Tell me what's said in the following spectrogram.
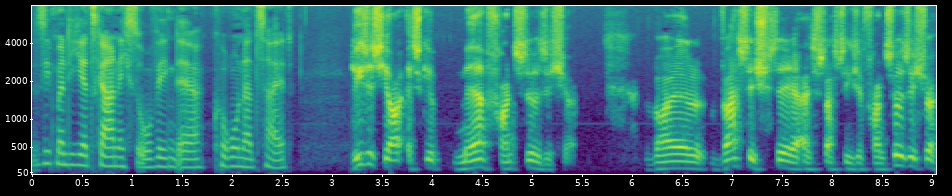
sieht man die jetzt gar nicht so wegen der Corona-Zeit? Dieses Jahr, es gibt mehr Französische weil was ich sehe, ist, dass diese Französische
